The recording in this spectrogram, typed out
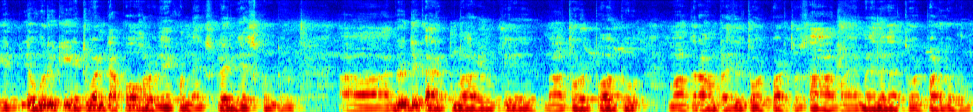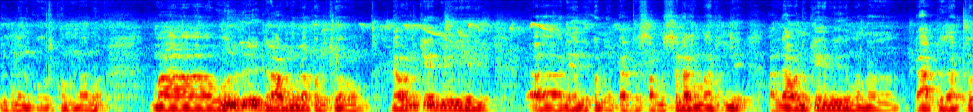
ఎ- ఎవరికి ఎటువంటి అపోహలు లేకుండా ఎక్స్ప్లెయిన్ చేసుకుంటూ అభివృద్ధి కార్యక్రమాలకి నా తోడ్పాటు మా గ్రామ ప్రజల తోడ్పాటుతో సహా మా ఎమ్మెల్యే గారి తోడ్పాటు కూడా ఉంటుందని కోరుకుంటున్నాను. మా ఊరి గ్రామంలో కొంచెం లెవెన్ కేవీ అనేది కొంచెం పెద్ద సమస్యలాగా మారింది. ఆ లెవెన్ కేవీ మన డాక్టర్ గారితో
